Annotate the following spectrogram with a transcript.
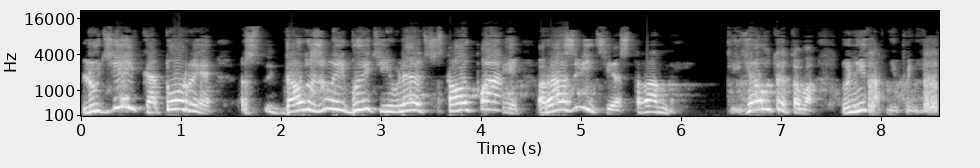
Людей, которые должны быть являются столпами развития страны. Я вот этого ну, никак не понимаю.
